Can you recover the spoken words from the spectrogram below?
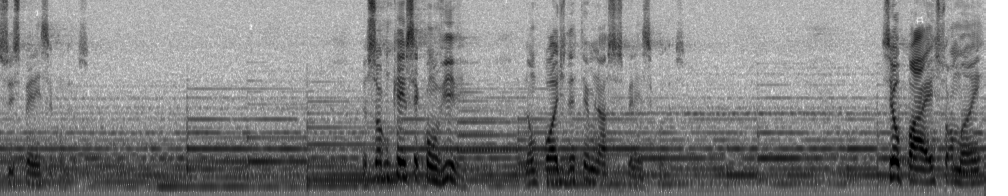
sua experiência com Deus. A pessoa com quem você convive não pode determinar sua experiência com Deus. Seu pai, sua mãe,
